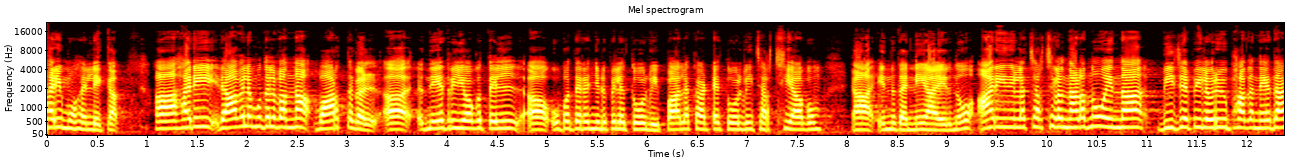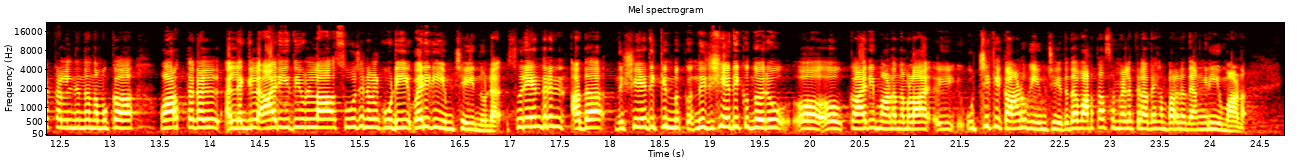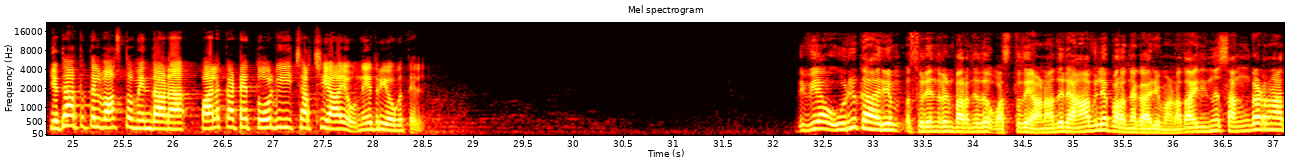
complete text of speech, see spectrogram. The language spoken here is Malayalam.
ഹരിമോഹനിലേക്ക്. ഹരി രാവിലെ മുതൽ വന്ന വാർത്തകൾ നേതൃയോഗത്തിൽ ഉപതെരഞ്ഞെടുപ്പിലെ തോൽവി പാലക്കാട്ടെ തോൽവി ചർച്ചയാകും എന്ന് തന്നെയായിരുന്നു. ആ രീതിയിലുള്ള ചർച്ചകൾ നടന്നു എന്ന് ബി ജെ പിയിലെ ഒരു വിഭാഗം നേതാക്കളിൽ നിന്ന് നമുക്ക് വാർത്തകൾ അല്ലെങ്കിൽ ആ രീതിയിലുള്ള സൂചനകൾ കൂടി വരികയും ചെയ്യുന്നുണ്ട്. സുരേന്ദ്രൻ അത് നിഷേധിക്കുന്നു നിഷേധിക്കുന്ന ഒരു കാര്യമാണ് നമ്മൾ ഉച്ചയ്ക്ക് കാണുകയും ചെയ്തത്. വാർത്താ സമ്മേളനത്തിൽ അദ്ദേഹം പറഞ്ഞത് അങ്ങനെയുമാണ്. യഥാർത്ഥത്തിൽ വാസ്തവം എന്താണ്? പാലക്കാട്ടെ തോൽവി ചർച്ചയായോ നേതൃയോഗത്തിൽ? ദിവ്യ ഒരു കാര്യം സുരേന്ദ്രൻ പറഞ്ഞത് വസ്തുതയാണ്. അത് രാവിലെ പറഞ്ഞ കാര്യമാണ്. അതായത് ഇന്ന് സംഘടനാ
